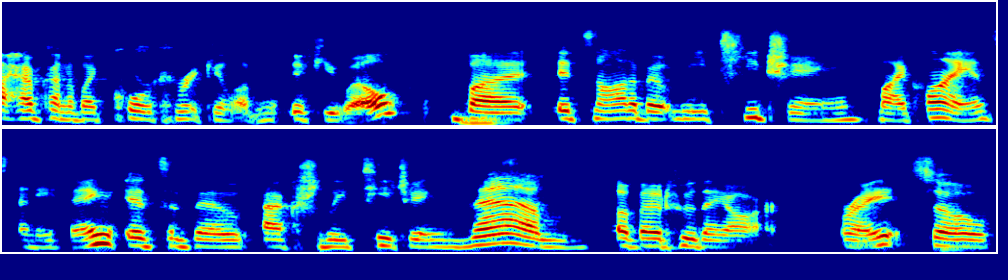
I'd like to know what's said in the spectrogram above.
I have kind of like core curriculum, if you will, mm-hmm. but it's not about me teaching my clients anything. It's about actually teaching them about who they are. Right. So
